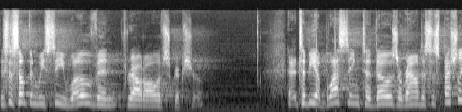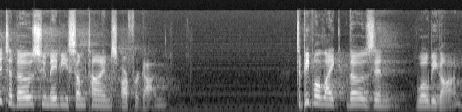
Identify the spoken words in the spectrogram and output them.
This is something we see woven throughout all of Scripture. Uh, to be a blessing to those around us, especially to those who maybe sometimes are forgotten. To people like those in Wobegon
